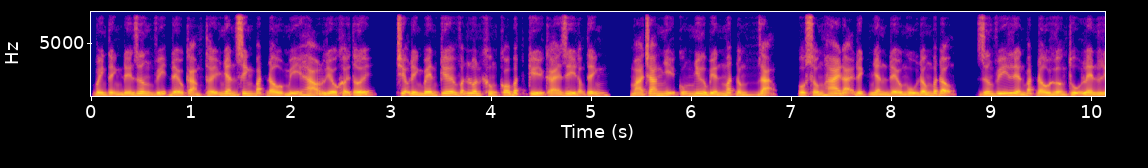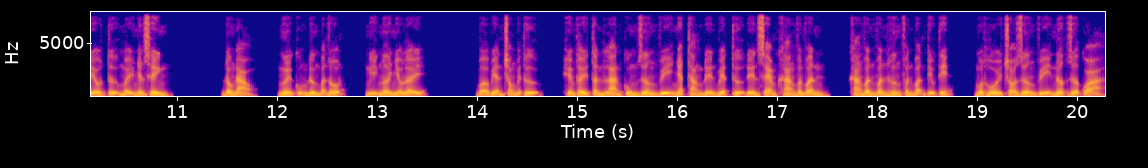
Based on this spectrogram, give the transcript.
bình tĩnh đến dương vĩ đều cảm thấy nhân sinh bắt đầu mỹ hảo liêu khởi tới triệu đình bên kia vẫn luôn không có bất kỳ cái gì động tĩnh, mà trang nhị cũng như biến mất đồng dạng, cuộc sống hai đại địch nhân đều ngủ đông bất động, dương vĩ liền bắt đầu hưởng thụ lên liễu tự mấy nhân sinh. Đông đảo, ngươi cũng đừng bận rộn, nghỉ ngơi nhiều lấy. Bờ biển trong biệt thự, hiếm thấy tần lan cùng dương vĩ nhất thẳng đến biệt thự đến xem khang vân vân. Khang vân vân hưng phấn bận tiểu tít, một hồi cho dương vĩ nước rửa quả,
